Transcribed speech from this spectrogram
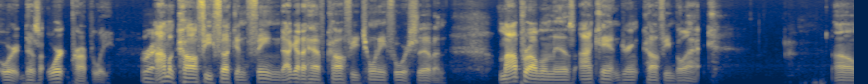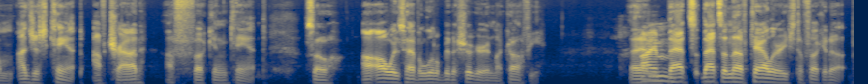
or it doesn't work properly. Right. I'm a coffee fucking fiend. I got to have coffee 24 7. My problem is I can't drink coffee black. Um, I just can't. I've tried. I fucking can't. So I always have a little bit of sugar in my coffee. And I'm- that's that's enough calories to fuck it up.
